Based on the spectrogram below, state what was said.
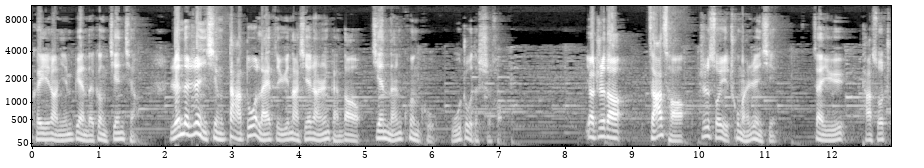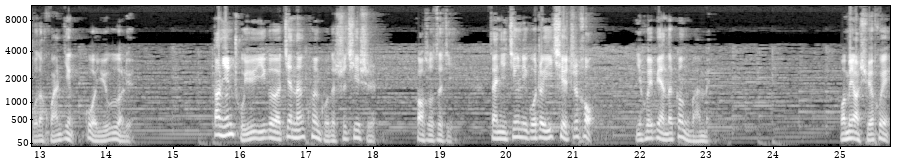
可以让您变得更坚强。人的韧性大多来自于那些让人感到艰难困苦、无助的时候。要知道，杂草之所以充满韧性。在于他所处的环境过于恶劣。当您处于一个艰难困苦的时期时，告诉自己，在你经历过这一切之后，你会变得更完美。我们要学会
